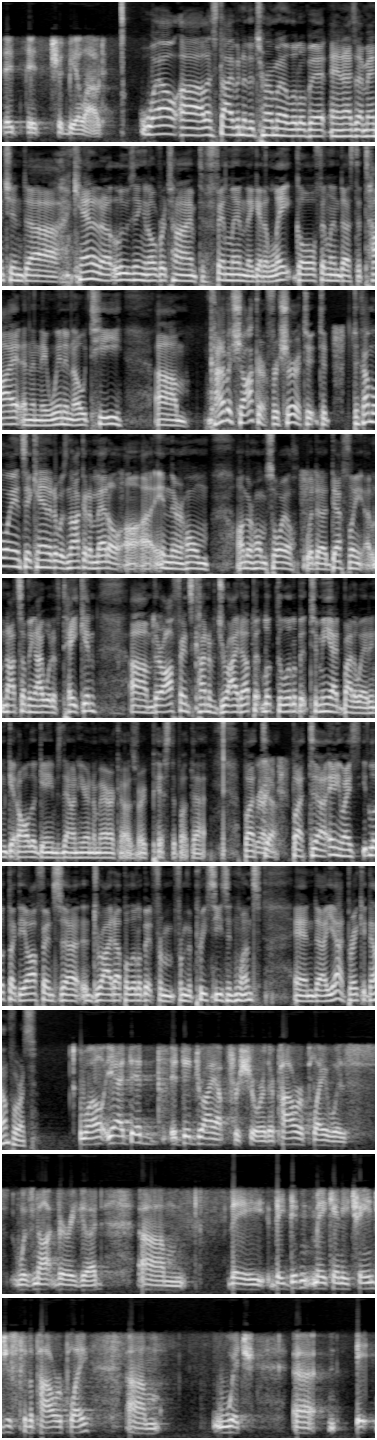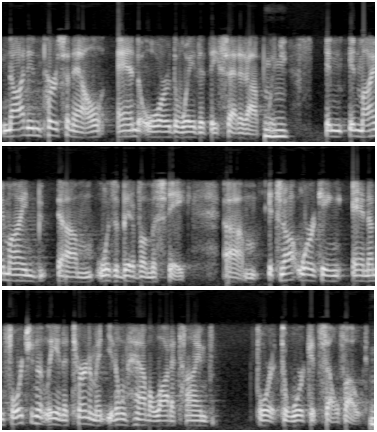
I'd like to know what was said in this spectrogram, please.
it it should be allowed. Well, uh, let's dive into the tournament a little bit. And as I mentioned, uh, Canada losing in overtime to Finland. They get a late goal. Finland does to tie it, and then they win in OT. Um, kind of a shocker for sure to, to, to come away and say Canada was not going to medal uh, in their home on their home soil would uh, definitely not something I would have taken. Um, their offense kind of dried up. It looked a little bit to me. I, by the way, I didn't get all the games down here in America. I was very pissed about that. But uh, but uh, anyways, it looked like the offense uh, dried up a little bit from from the preseason ones. And uh, yeah, break it down for us. Well, yeah, it did. It did dry up for sure. Their power play was was not very good. Um, they they didn't make any changes to the power play, um, which uh, it, not in personnel and or the way that they set it up, which in in my mind um, was a bit of a mistake. Um, it's not working, and unfortunately, in a tournament, you don't have a lot of time for it to work itself out.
